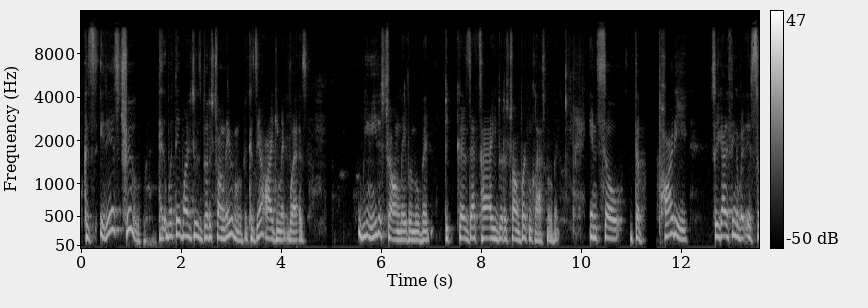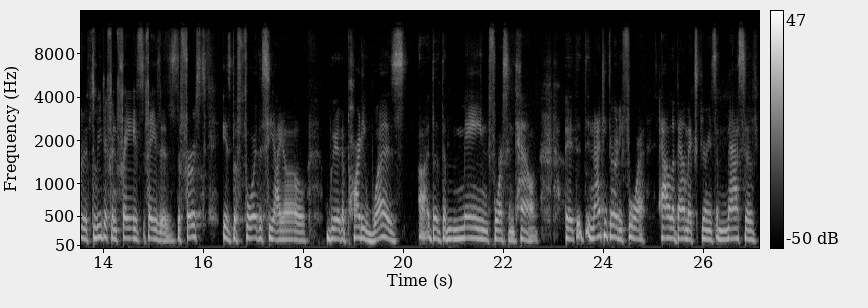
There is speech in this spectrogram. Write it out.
because it is true that what they wanted to do is build a strong labor movement because their argument was we need a strong labor movement because that's how you build a strong working class movement. And so the party, so you got to think of it as sort of three different phase, phases. The first is before the CIO, where the party was uh, the, the main force in town. In 1934, Alabama experienced a massive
